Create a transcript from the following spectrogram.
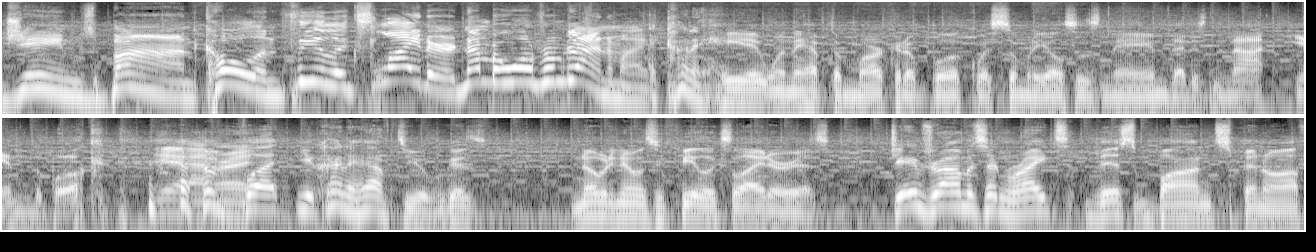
James Bond, colon, Felix Leiter, number one from Dynamite. I kind of hate it when they have to market a book with somebody else's name that is not in the book. Yeah, right. but you kind of have to because nobody knows who Felix Leiter is. James Robinson writes this Bond spinoff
